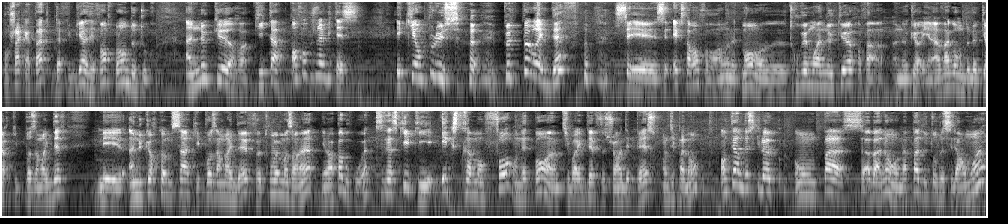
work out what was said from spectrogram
pour chaque attaque d'affaiblir la défense pendant 2 tours. Un knocker qui tape en fonction de la vitesse et qui en plus peut, peu break def, c'est extrêmement fort. Hein, honnêtement, euh, trouvez-moi un knocker, enfin un knocker, il y a un wagon de knocker qui pose un break def, mais un knocker comme ça qui pose un break def, trouvez-moi un, il n'y en a pas beaucoup. Hein. C'est un skill qui est extrêmement fort, honnêtement, un petit break def sur un DPS, on dit pas non. En termes de skill up, on passe, ah bah non, on n'a pas de tour de CDR en moins.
